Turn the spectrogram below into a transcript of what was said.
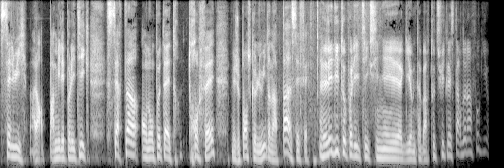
c'est lui. Alors, parmi les politiques, certains en ont peut-être trop fait, mais je pense que lui n'en a pas assez fait. L'édito politique signé Guillaume Tabar. Tout de suite, les stars de l'info, Guillaume.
